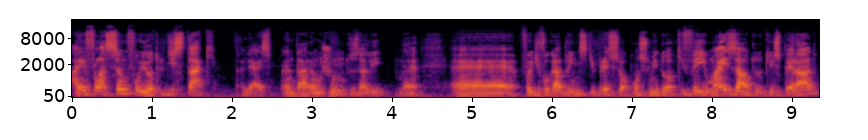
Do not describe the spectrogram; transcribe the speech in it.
A inflação foi outro destaque, aliás, andaram juntos ali, né? É, foi divulgado o índice de preços ao consumidor, que veio mais alto do que o esperado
